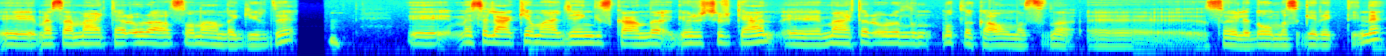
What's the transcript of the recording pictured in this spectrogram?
e, mesela Merter Oral son anda girdi. Ee, mesela Kemal Cengiz Kan'la görüşürken e, Merter Oral'ın mutlaka olmasını e, söyledi olması gerektiğini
